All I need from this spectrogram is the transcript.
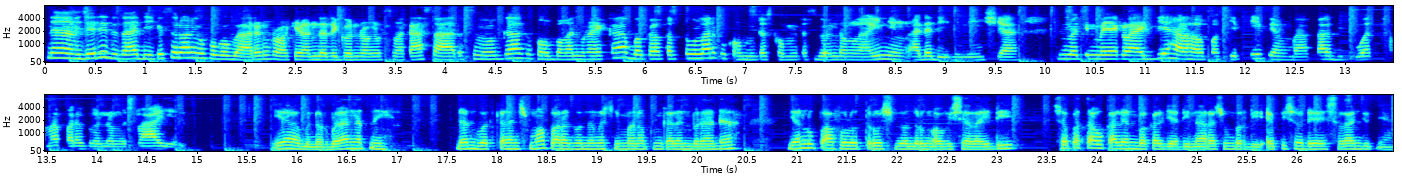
Nah, jadi itu tadi keseruan ngepogo bareng perwakilan dari Gondrongers Makassar. Semoga kekompakan mereka bakal tertular ke komunitas-komunitas gondrong lain yang ada di Indonesia. Dan makin banyak lagi hal-hal positif yang bakal dibuat sama para gondrongers lain. Ya, bener banget nih. Dan buat kalian semua para gondrongers di mana pun kalian berada, jangan lupa follow terus Gondrong Official ID. Siapa tahu kalian bakal jadi narasumber di episode selanjutnya.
